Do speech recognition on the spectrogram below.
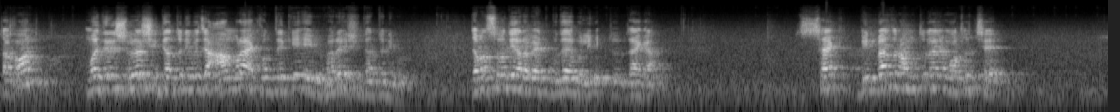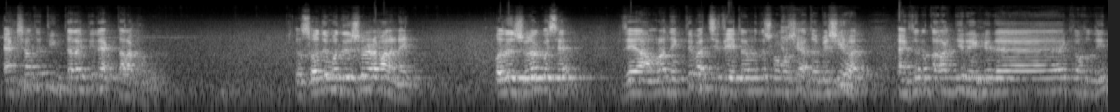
তখন মসজিদের সুরা সিদ্ধান্ত নেবে যে আমরা এখন থেকে এই ব্যাপারে সিদ্ধান্ত নিব। যেমন সৌদি আরবে এক বুঝাই বলি, একটু জায়গা। শেখ বিনবাজ রহমতুল্লাহ মত হচ্ছে, একসাথে তিন তালাক দিলে এক তালাক হবে। সৌদি মসজিদ সুরাটা মানে নাই। সুরা কইছে যে, আমরা দেখতে পাচ্ছি যে এটার মধ্যে সমস্যা এত বেশি হয় একজনে তালাক দিয়ে রেখে দেয় কতদিন?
